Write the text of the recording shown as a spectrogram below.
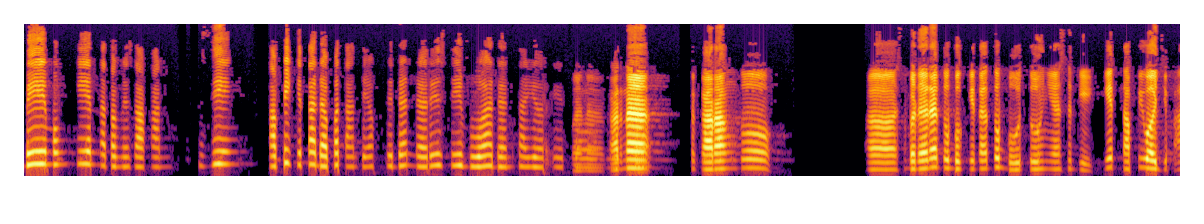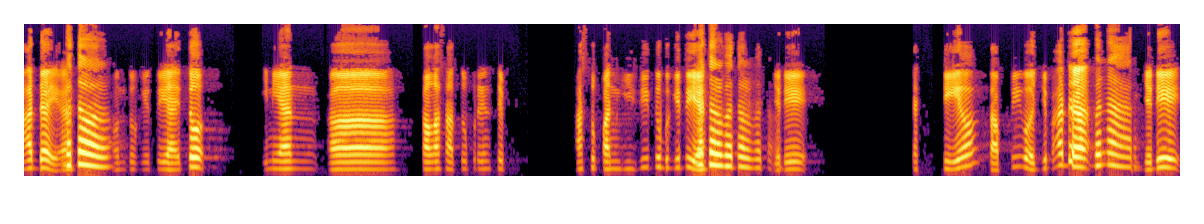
B mungkin atau misalkan zinc. Tapi kita dapat antioksidan dari si buah dan sayur itu. Benar. gitu. Karena sekarang tuh eh, sebenarnya tubuh kita tuh butuhnya sedikit tapi wajib ada ya betul, untuk itu ya. Itu inian eh, salah satu prinsip asupan gizi itu begitu ya. betul, betul, betul. Jadi kecil tapi wajib ada. Benar. Jadi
